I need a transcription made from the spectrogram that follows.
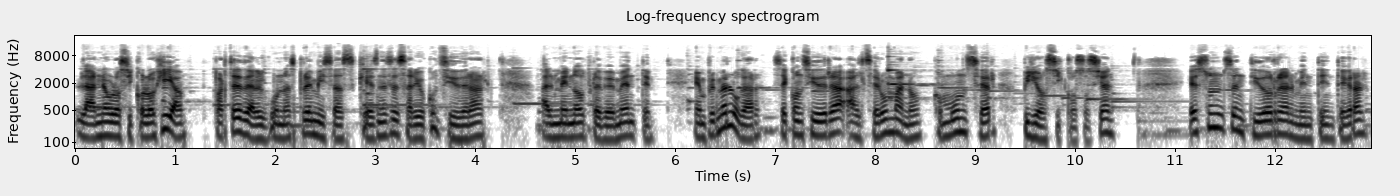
La neuropsicología parte de algunas premisas que es necesario considerar, al menos brevemente. En primer lugar, se considera al ser humano como un ser biopsicosocial. Es un sentido realmente integral.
